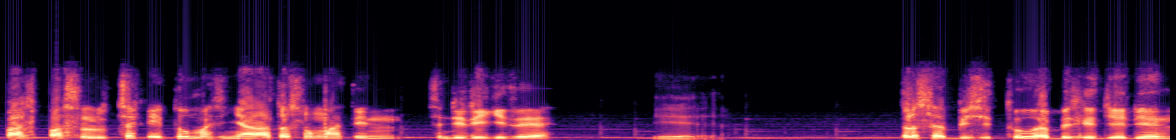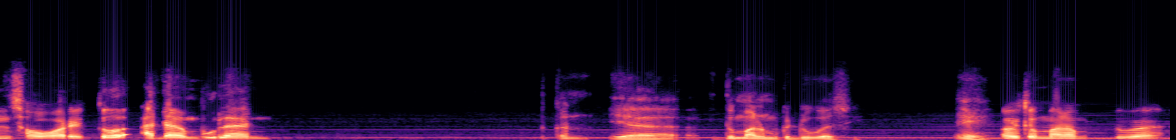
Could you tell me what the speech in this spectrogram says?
pas pas lu cek itu masih nyala terus lu matiin sendiri gitu ya Iya. terus habis itu habis kejadian shower itu ada ambulan Kan ya itu malam kedua sih. oh itu malam kedua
